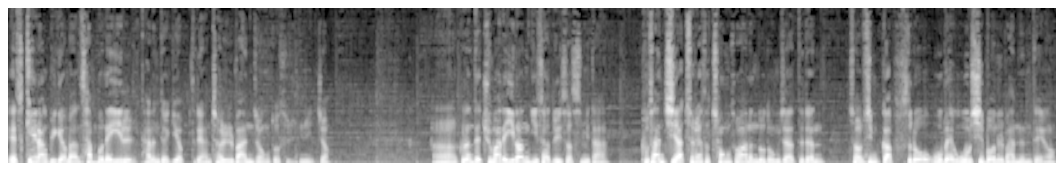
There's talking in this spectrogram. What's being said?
SK랑 비교하면 3분의 1, 다른 대기업들의 한 절반 정도 수준이죠. 어, 그런데 주말에 이런 기사도 있었습니다. 부산 지하철에서 청소하는 노동자들은 점심값으로 550원을 받는데요.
